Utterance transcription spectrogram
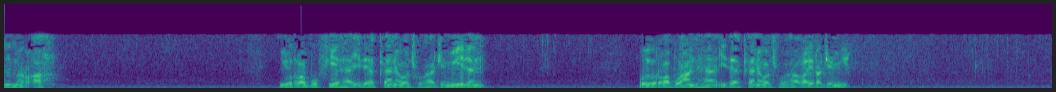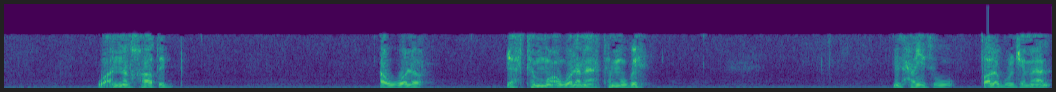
المرأة يرغب فيها إذا كان وجهها جميلا ويرغب عنها إذا كان وجهها غير جميل. وأن الخاطب أول يهتم أول ما يهتم به من حيث طلب الجمال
